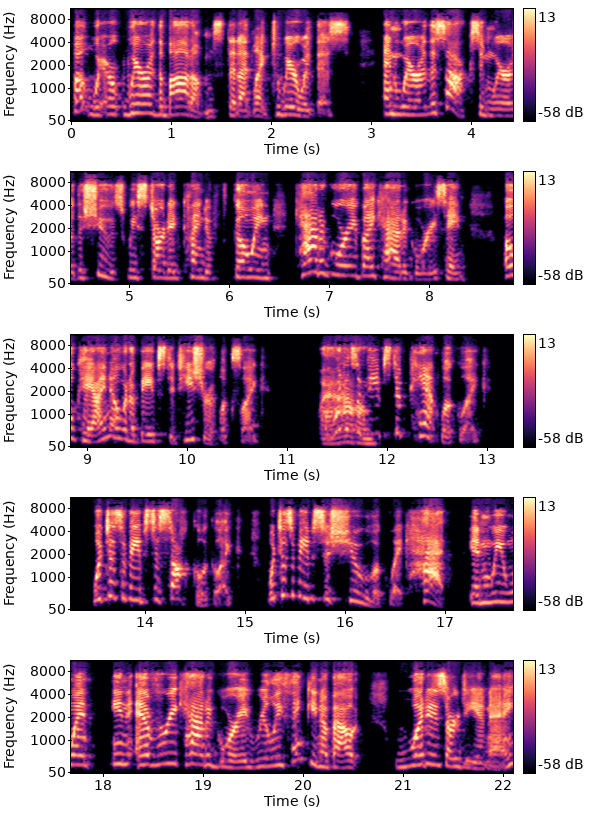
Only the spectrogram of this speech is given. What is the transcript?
but where, where are the bottoms that I'd like to wear with this? And where are the socks and where are the shoes? We started kind of going category by category saying, okay, I know what a Babesta t-shirt looks like. Wow. What does a babes Babesta pant look like? What does a Babesta sock look like? What does a Babesta shoe look like? Hat. And we went in every category, really thinking about what is our DNA?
